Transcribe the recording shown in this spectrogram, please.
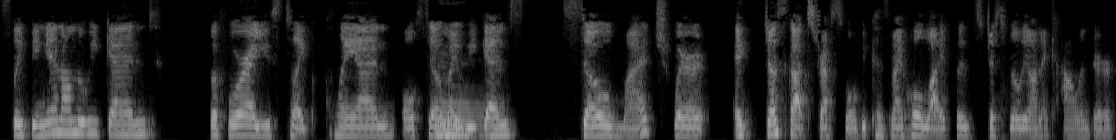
sleeping in on the weekend. Before I used to like plan also my Mm. weekends so much where it just got stressful because my whole life was just really on a calendar.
